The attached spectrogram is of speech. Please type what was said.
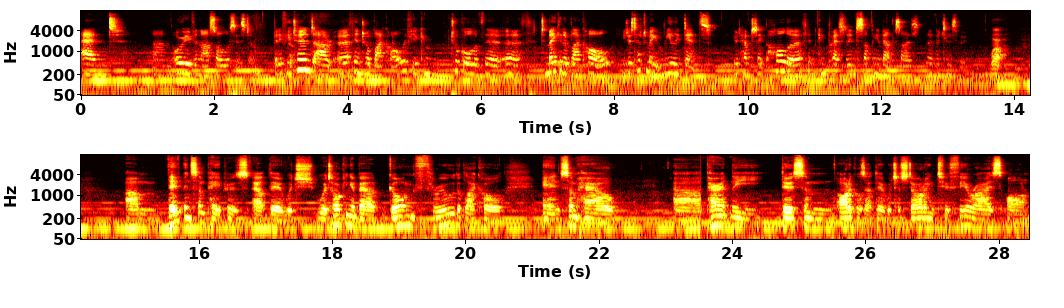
and um, or even our solar system. But if you turned our Earth into a black hole, if you com- took all of the Earth to make it a black hole, you just have to make it really dense. You'd have to take the whole Earth and compress it into something about the size of a teaspoon. Wow. Um, there have been some papers out there which were talking about going through the black hole and somehow, uh, apparently, there's some articles out there which are starting to theorize on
